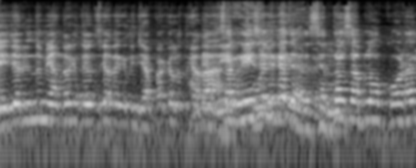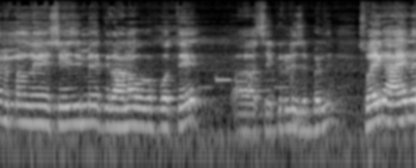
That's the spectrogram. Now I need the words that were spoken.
ఏం జరిగిందో మీ అందరికీ తెలుసు కదా నేను చెప్పగలదు కదా. సార్ రీసెంట్గా సిద్ధం సభలో కూడా మిమ్మల్ని స్టేజ్ మీదకి రానివ్వకపోతే సెక్యూరిటీ సిబ్బంది స్వయంగా ఆయన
